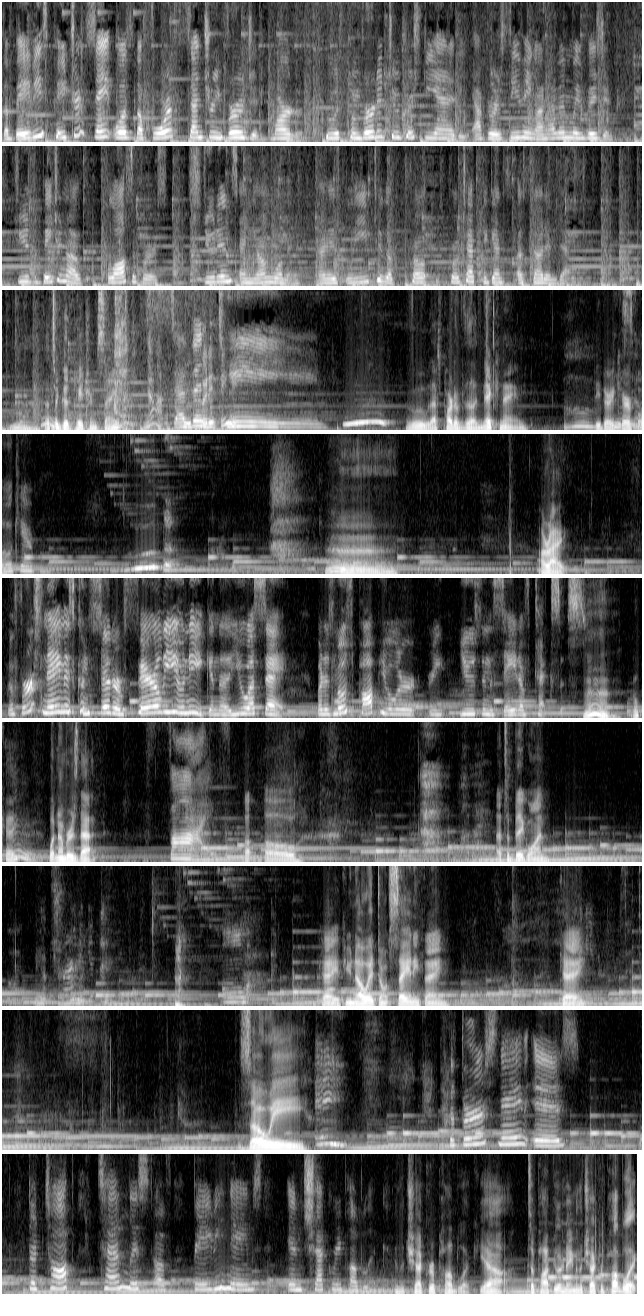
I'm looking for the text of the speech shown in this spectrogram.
The baby's patron saint was the 4th century virgin martyr who was converted to Christianity after receiving a heavenly vision. She is the patron of philosophers, students, and young women, and is believed to the pro- protect against a sudden death. Hmm, that's a good patron saint. Yeah. Who could it be? 17. Ooh, that's part of the nickname. Oh, Be very Be careful. So careful. Hmm. All right. The first name is considered fairly unique in the USA, but is most popularly used in the state of Texas. Hmm. Okay. What number is that? Five. Uh oh. That's a big one. Okay, if you know it, don't say anything. Okay? Zoe. The first name is the top 10 list of baby names in Czech Republic. In the Czech Republic. Yeah. It's a popular name in the Czech Republic.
